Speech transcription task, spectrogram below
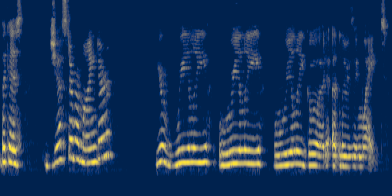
Because just a reminder, you're really, really, really good at losing weight.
